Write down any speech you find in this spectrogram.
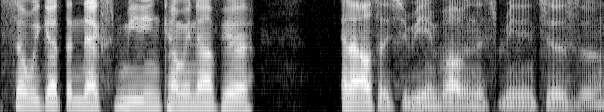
so we got the next meeting coming up here, and I also should be involved in this meeting too. So.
